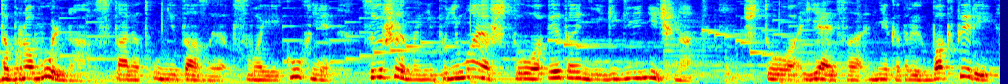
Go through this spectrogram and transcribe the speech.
добровольно ставят унитазы в своей кухне, совершенно не понимая, что это не гигиенично, что яйца некоторых бактерий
